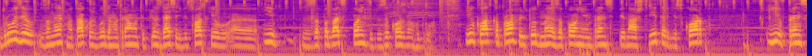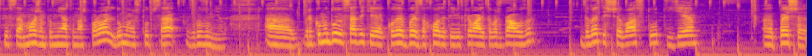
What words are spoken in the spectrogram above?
друзів. За них ми також будемо отримувати плюс 10% е, і по 20 поінтів з кожного друга. І вкладка профіль. Тут ми заповнюємо в принципі наш Twitter, Discord. І, в принципі, все. Можемо поміняти наш пароль. Думаю, що тут все зрозуміло. Е, рекомендую все-таки, коли ви заходите і відкриваєте ваш браузер, дивитися, що у вас тут є. Е, Пише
